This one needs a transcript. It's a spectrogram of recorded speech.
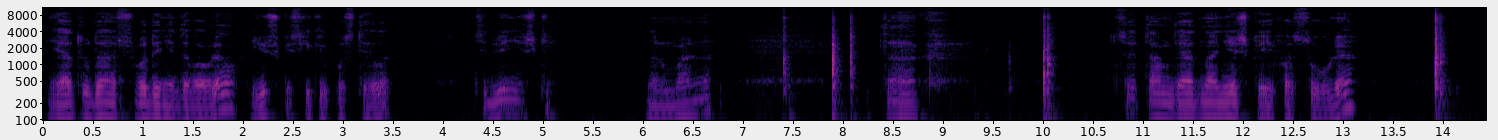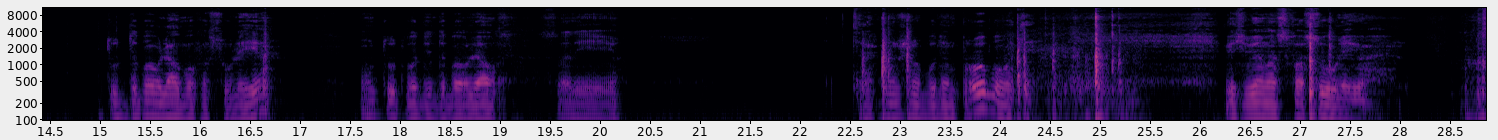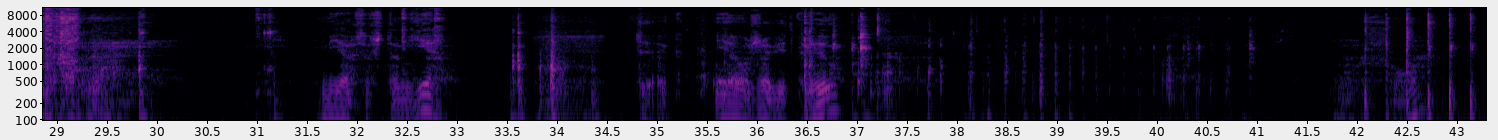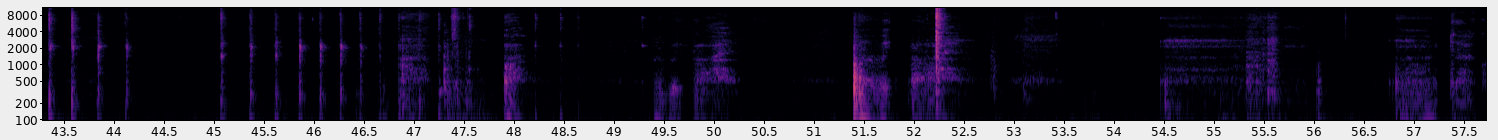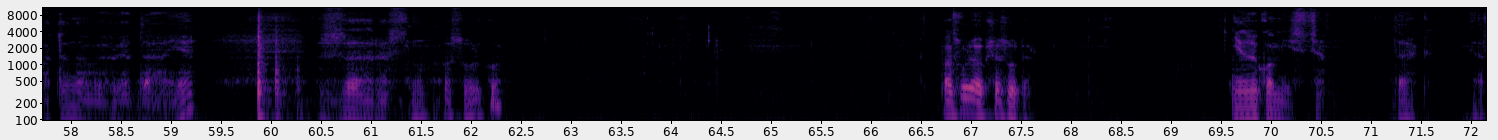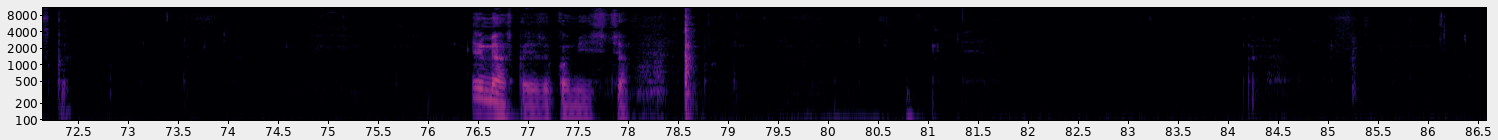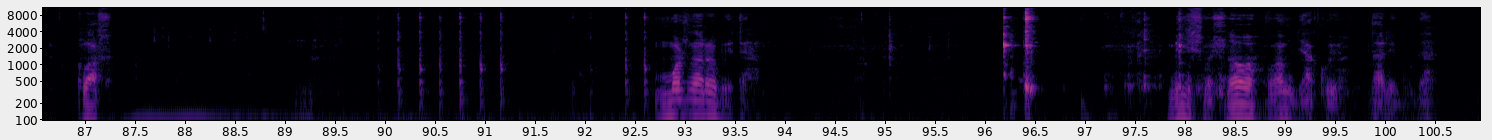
Я туди ж води не додавав, їжки скільки пустила. Ці дві ніжки. Нормально. Так. Це там, де одна ніжка і фасоля. Тут додавав, бо фасоля є. Ну, тут води додавав з олією. Так, ну що, будемо пробувати. Візьмемо з фасолею. М'ясо ж там є. Так, я вже відкрив. Ну що? О! Випала. Випала. Ось так от воно виглядає. Зараз, ну, фасольку. Фасоля вообще супер. Языком їсться. Так, м'яско. І м'яско язиком їсться. Клас. Можна робити. Мені смачного, вам дякую. Далі буде.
